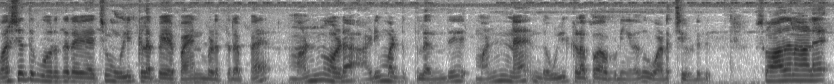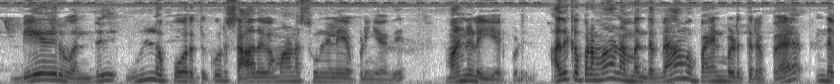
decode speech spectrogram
வருஷத்துக்கு ஒரு தடவையாச்சும் உளிக்கலப்பையை பயன்படுத்துகிறப்ப மண்ணோட அடிமட்டத்துலேருந்து மண்ணை இந்த உளிக்கலப்பை அப்படிங்கிறது உடச்சி விடுது. ஸோ அதனால் வேர் வந்து உள்ளே போகிறதுக்கு ஒரு சாதகமான சூழ்நிலை அப்படிங்கிறது மண்ணில் ஏற்படுது. அதுக்கப்புறமா நம்ம இந்த வேமை பயன்படுத்துகிறப்ப இந்த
